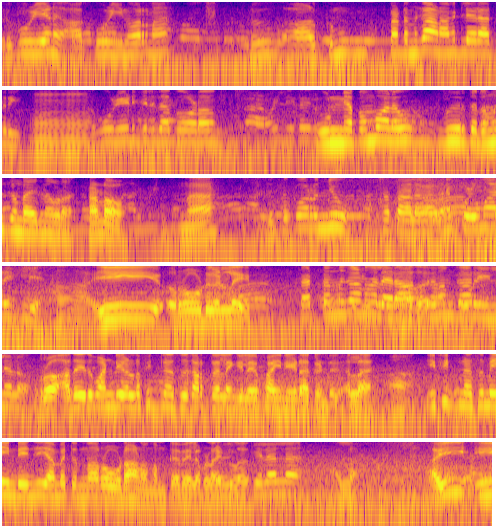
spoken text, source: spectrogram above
ഒരു കുഴിയാണ്. ആ കുഴി എന്ന് പറഞ്ഞ ഒരു ആൾക്കും പെട്ടെന്ന് കാണാൻ പറ്റില്ല രാത്രി. കുഴി ഇടിച്ചിട്ട് അപ്പൊ അവിടെ ഉണ്ണിയപ്പം പോലെ വീർത്തിട്ട് നിക്കണ്ടായിരുന്നു അവിടെ. കണ്ടോ? എന്നാ? ഇതിപ്പോ കുറഞ്ഞു. പക്ഷെ തലവേദന എപ്പോഴും മാറിയിട്ടില്ല? ഈ റോഡുകളിലെ പെട്ടെന്ന് കാണുന്നല്ലേ രാത്രി നമുക്ക് അറിയില്ലല്ലോ. അതായത് വണ്ടികളുടെ ഫിറ്റ്നസ് കറക്റ്റ് അല്ലെങ്കിൽ ഫൈൻ ഈടാക്കുന്നുണ്ട് അല്ലേ? ഈ ഫിറ്റ്നസ് മെയിന്റെയിൻ ചെയ്യാൻ പറ്റുന്ന റോഡാണോ നമുക്ക് അവൈലബിൾ ആയിട്ടുള്ളത്? അല്ല. ഈ ഈ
